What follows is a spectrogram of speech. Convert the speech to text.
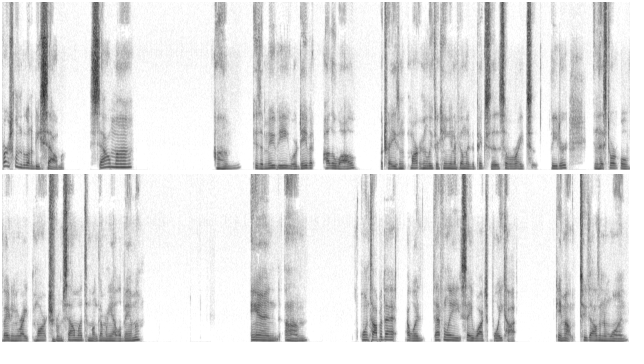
First one's going to be Selma. Selma um, is a movie where David Oyelowo portrays Martin Luther King in a film that depicts the civil rights leader in the historical voting right march from Selma to Montgomery, Alabama. And um, on top of that, I would definitely say watch Boycott. Came out in 2001.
